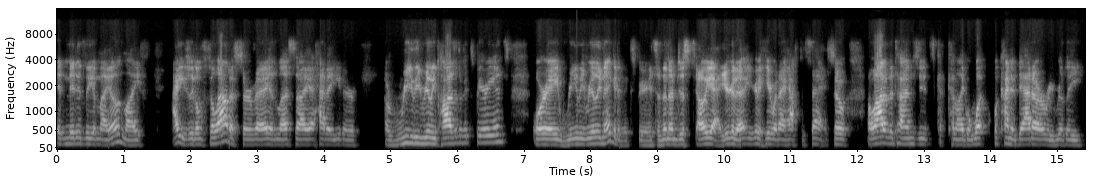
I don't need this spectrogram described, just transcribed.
admittedly, in my own life, I usually don't fill out a survey unless I had a, either a really really positive experience or a really really negative experience. And then i'm just oh yeah you're gonna you're gonna hear what i have to say. So a lot of the times it's kind of like well, what what kind of data are we really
